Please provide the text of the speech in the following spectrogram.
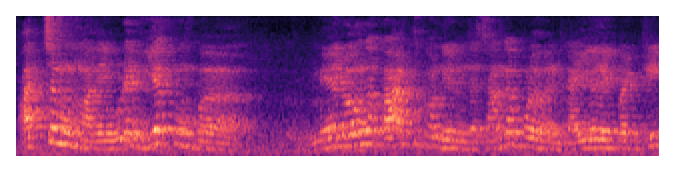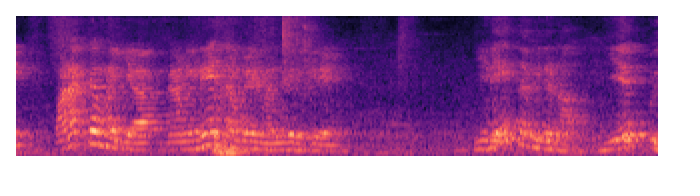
அச்சமும் அதை விட வியப்பும் மேலோங்க பார்த்து கொண்டிருந்த சங்கப்புலவரின் கைகளை பற்றி வணக்கம் ஐயா நான் இணையத்தமிழன் வந்திருக்கிறேன். இணையதமிழனா ஏப்பு.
